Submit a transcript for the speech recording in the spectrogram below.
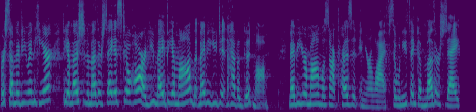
For some of you in here, the emotion of Mother's Day is still hard. You may be a mom, but maybe you didn't have a good mom. Maybe your mom was not present in your life. So when you think of Mother's Day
